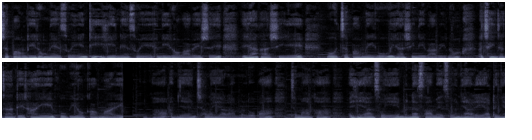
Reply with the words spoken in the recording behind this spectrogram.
ချက်ပေါင်လေးတုံးနဲ့ဆိုရင်ဒီအရင်နဲ့ဆိုရင်အနေတော်ပါပဲရှင်အရသာရှိရဲ့ဟိုချက်ပေါင်လေးကိုရရှိနေပါပြီเนาะအချိန်ကြာကြာတည်ထားရင်ပို့ပြီးတော့ကောင်းပါတယ် ခုကအမြန်ချက်လိုက်ရတာမလို့ပါကျမကအရင်ကဆိုရင်မနက်စားမယ်ဆိုညတွေကတည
